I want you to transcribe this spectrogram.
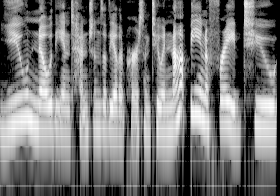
you know the intentions of the other person too and not being afraid to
